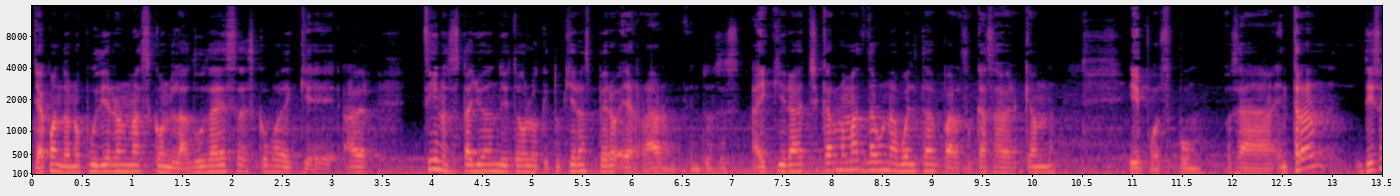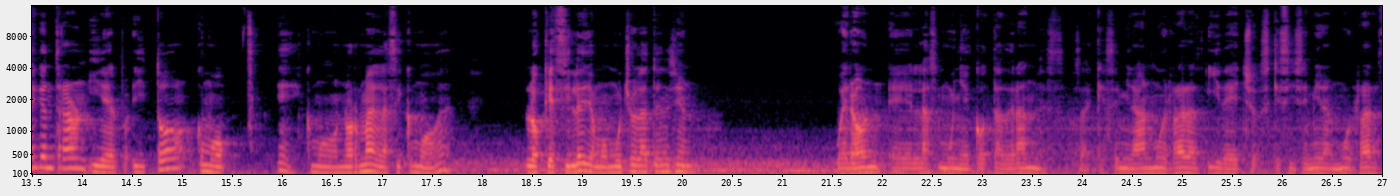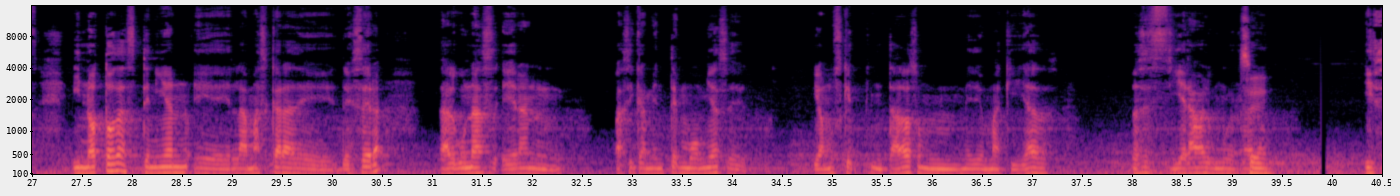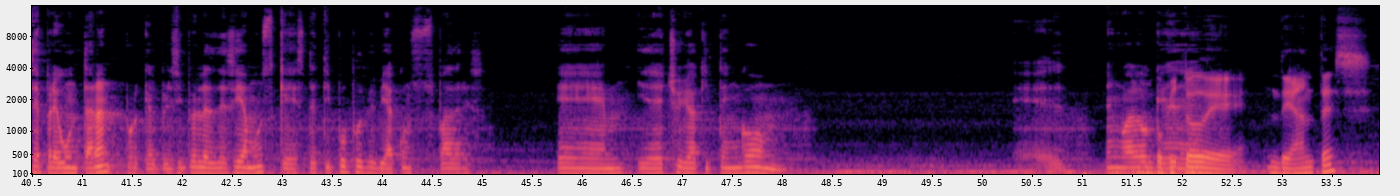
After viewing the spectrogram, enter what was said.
Ya cuando no pudieron más con la duda esa, es como de que, a ver, sí, nos está ayudando y todo lo que tú quieras, pero es raro. Entonces hay que ir a checar nomás, dar una vuelta para su casa a ver qué onda. Y pues, pum. O sea, entraron, dicen que entraron y, el- y todo como, eh, como normal, así como... eh. Lo que sí le llamó mucho la atención fueron eh, las muñecotas grandes, o sea, que se miraban muy raras y de hecho es que sí se miran muy raras. Y no todas tenían eh, la máscara de, de cera, algunas eran básicamente momias, eh, digamos que pintadas o medio maquilladas. Entonces sí era algo muy raro. Sí. Y se preguntarán, porque al principio les decíamos que este tipo pues vivía con sus padres. Em, y de hecho yo aquí tengo... eh, tengo algo Un que... poquito de, de antes.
